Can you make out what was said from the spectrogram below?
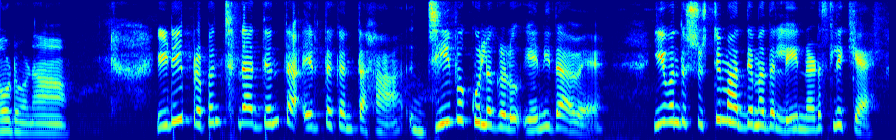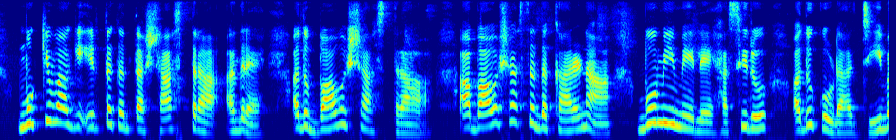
ನೋಡೋಣ. ಇಡೀ ಪ್ರಪಂಚದಾದ್ಯಂತ ಇರ್ತಕ್ಕಂತಹ ಜೀವಕುಲಗಳು ಏನಿದ್ದಾವೆ ಈ ಒಂದು ಸೃಷ್ಟಿ ಮಾಧ್ಯಮದಲ್ಲಿ ನಡೆಸಲಿಕ್ಕೆ ಮುಖ್ಯವಾಗಿ ಇರ್ತಕ್ಕಂಥ ಶಾಸ್ತ್ರ ಅಂದರೆ ಅದು ಭಾವಶಾಸ್ತ್ರ. ಆ ಭಾವಶಾಸ್ತ್ರದ ಕಾರಣ ಭೂಮಿ ಮೇಲೆ ಹಸಿರು, ಅದು ಕೂಡ ಜೀವ.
